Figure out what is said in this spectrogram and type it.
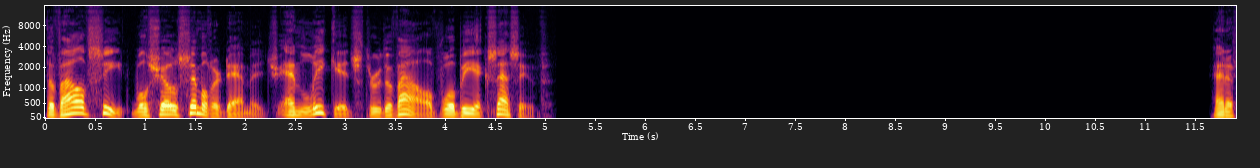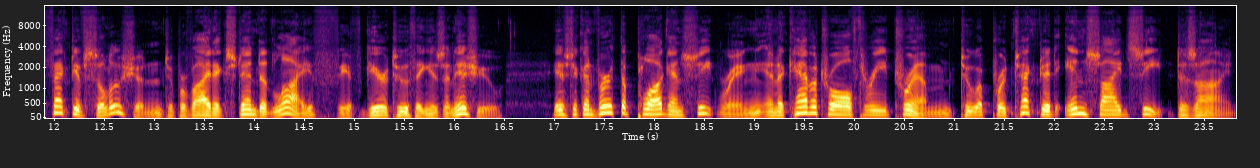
The valve seat will show similar damage and leakage through the valve will be excessive. An effective solution to provide extended life if gear toothing is an issue is to convert the plug and seat ring in a Cavitrol 3 trim to a protected inside seat design.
